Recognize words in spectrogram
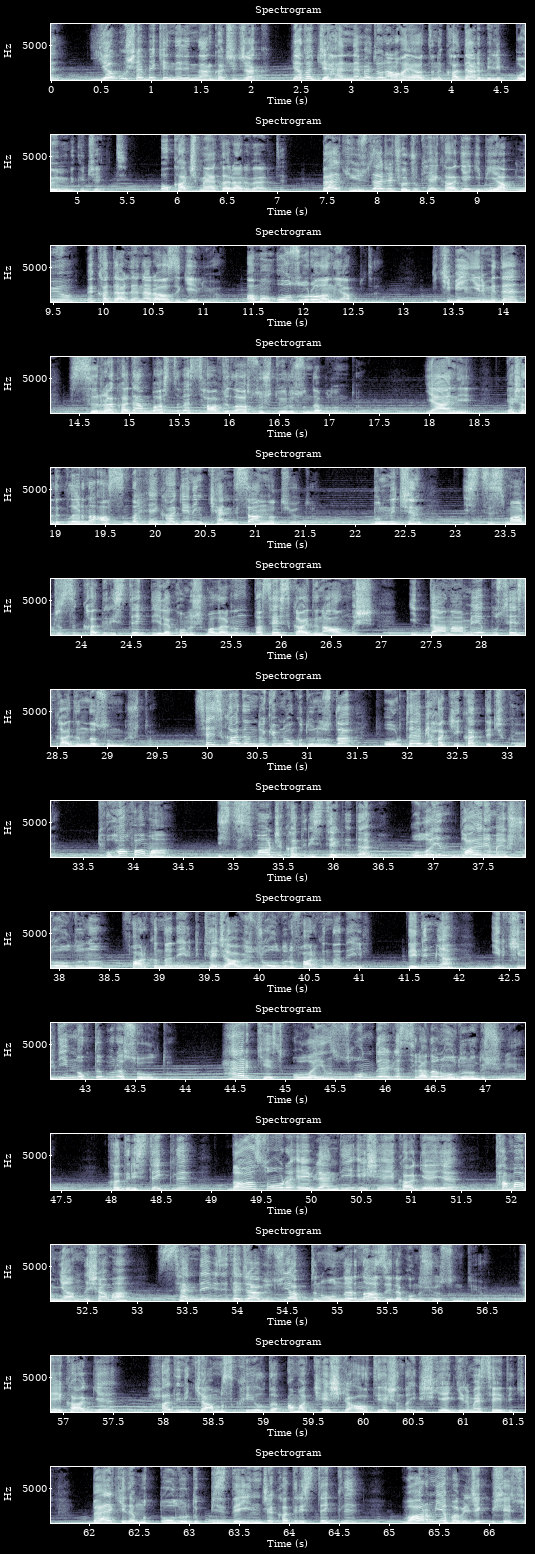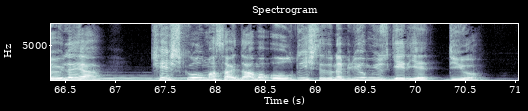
ya bu şebekenin elinden kaçacak ya da cehenneme dönen hayatını kader bilip boyun bükecekti. O kaçmaya karar verdi. Belki yüzlerce çocuk HKG gibi yapmıyor ve kaderlerine razı geliyor. Ama o zor olanı yaptı. 2020'de sırra kadem bastı ve savcılığa suç duyurusunda bulundu. Yani yaşadıklarını aslında HKG'nin kendisi anlatıyordu. Bunun için istismarcısı Kadir İstekli ile konuşmalarının da ses kaydını almış, iddianameye bu ses kaydını da sunmuştu. Ses kaydının dökümünü okuduğunuzda ortaya bir hakikat de çıkıyor. Tuhaf ama istismarcı Kadir İstekli de olayın gayrimeşru olduğunu farkında değil, bir tecavüzcü olduğunu farkında değil. Dedim ya, irkildiğim nokta burası oldu. Herkes olayın son derece sıradan olduğunu düşünüyor. Kadir İstekli daha sonra evlendiği eşi HKG'ye tamam yanlış ama sen de bizi tecavüzcü yaptın onların ağzıyla konuşuyorsun diyor. HKG hadi nikahımız kıyıldı ama keşke 6 yaşında ilişkiye girmeseydik belki de mutlu olurduk biz deyince Kadir İstekli var mı yapabilecek bir şey söyle ya keşke olmasaydı ama oldu işte dönebiliyor muyuz geriye diyor.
